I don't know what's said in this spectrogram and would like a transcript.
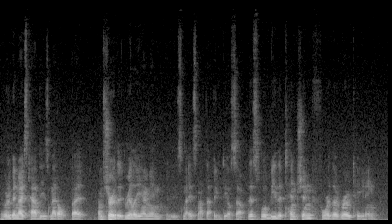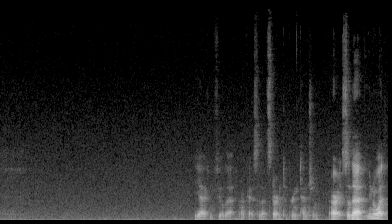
it would have been nice to have these metal, but I'm sure that really, I mean, it's not, it's not that big a deal. So this will be the tension for the rotating. Yeah, I can feel that. Okay, so that's starting to bring tension. All right, so that, you know what?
